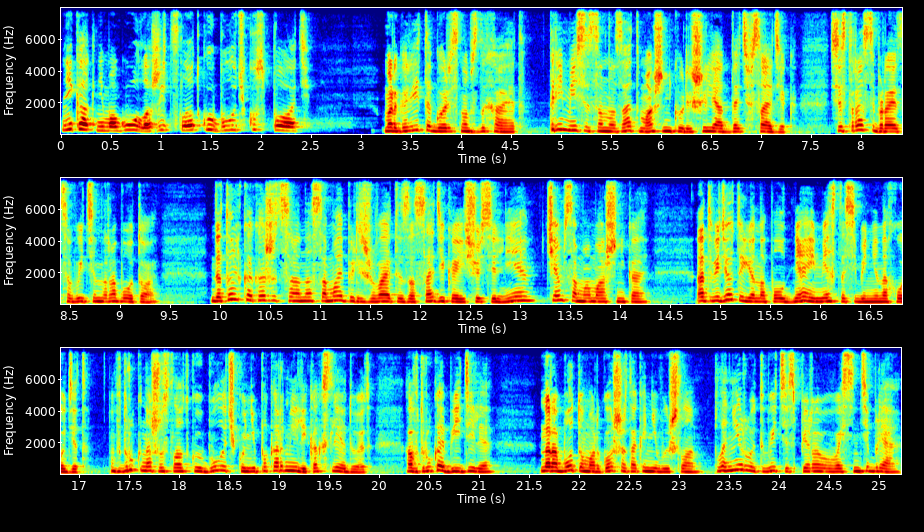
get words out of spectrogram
Никак не могу уложить сладкую булочку спать». Маргарита горестно вздыхает. Три месяца назад Машеньку решили отдать в садик. Сестра собирается выйти на работу. Да только, кажется, она сама переживает из-за садика еще сильнее, чем сама Машенька. Отведет ее на полдня и места себе не находит. Вдруг нашу сладкую булочку не покормили как следует, а вдруг обидели. На работу Маргоша так и не вышла. Планирует выйти с 1 сентября.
